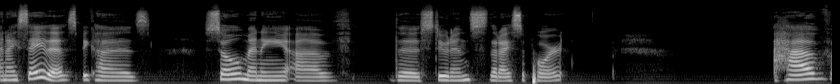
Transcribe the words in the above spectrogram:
And I say this because so many of the students that I support have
